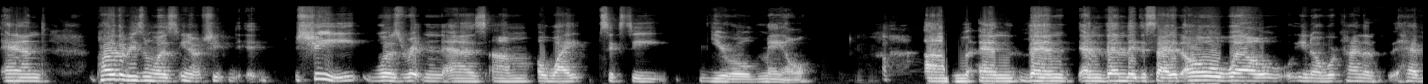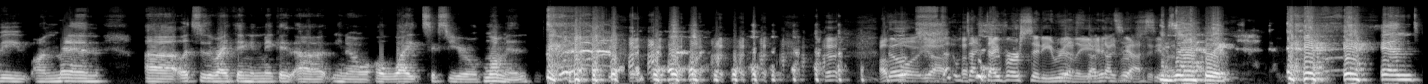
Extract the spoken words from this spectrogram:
And part of the reason was, you know, she she was written as um, a white 60 year old male. Um, and then and then they decided, oh well, you know, we're kind of heavy on men. Uh, let's do the right thing and make it, uh, you know, a white 60 year old woman. no, yeah. diversity, really. Yes, diversity. Yes, exactly. and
